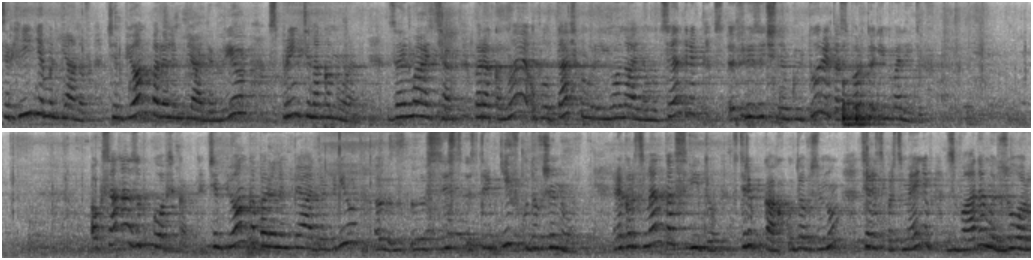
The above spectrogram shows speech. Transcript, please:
Сергій Ємельянов, чемпіон Паралімпіади в Ріо в спринті на каное. Займається параканое у Полтавському регіональному центрі фізичної культури та спорту інвалідів. Оксана Зубковська, чемпіонка Паралімпіади в Ріо е, з стрибків у довжину. Рекордсменка світу в стрибках у довжину серед спортсменів з вадами зору.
